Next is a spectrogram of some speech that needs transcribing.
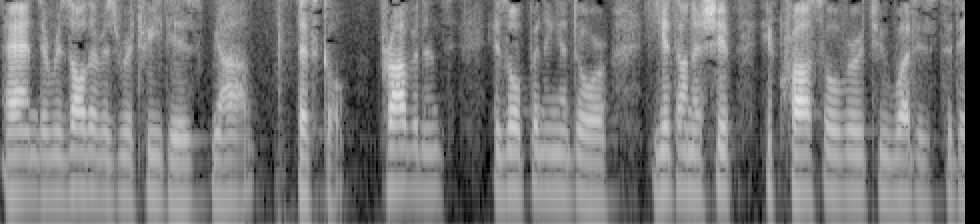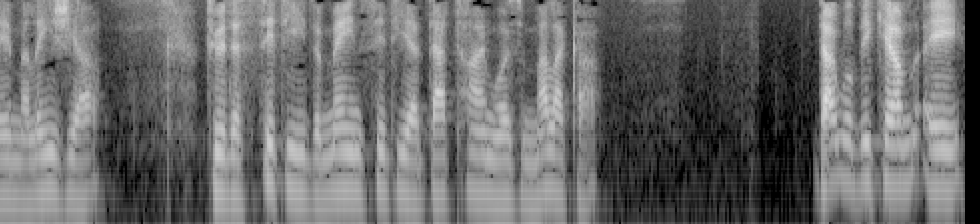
And the result of his retreat is, yeah, let's go. Providence is opening a door. He gets on a ship, he crosses over to what is today Malaysia, to the city, the main city at that time was Malacca. That will become a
